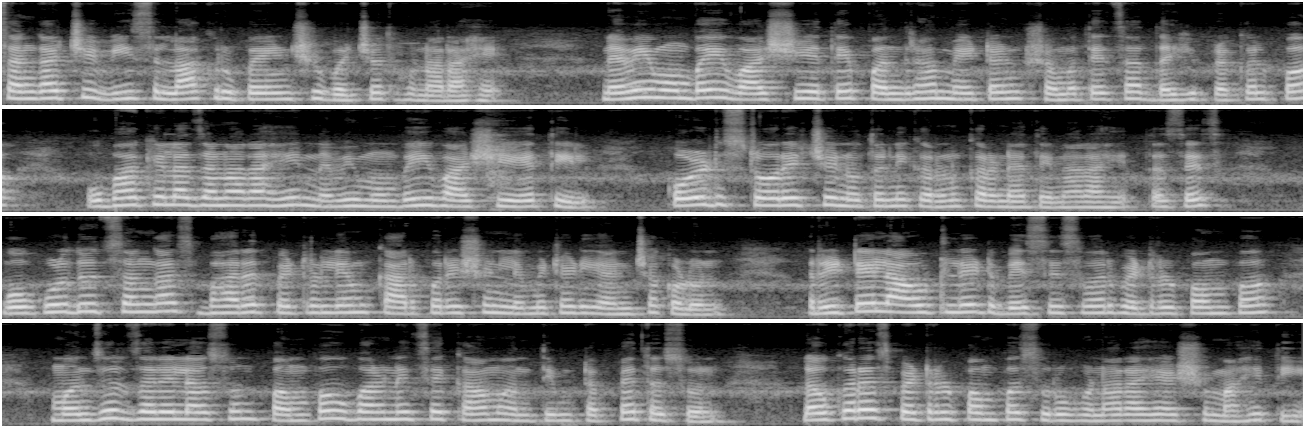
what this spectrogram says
संघाची वीस लाख रुपयांची बचत होणार आहे. नवी मुंबई वाशी येथे पंधरा मेटन क्षमतेचा दही प्रकल्प उभा केला जाणार आहे. नवी मुंबई वाशी येथील कोल्ड स्टोरेजचे नूतनीकरण करण्यात येणार आहे. तसेच गोकुळ दूध संघास भारत पेट्रोलियम कॉर्पोरेशन लिमिटेड यांच्याकडून रिटेल आउटलेट बेसिसवर पेट्रोल पंप मंजूर झालेला असून पंप उभारणीचे काम अंतिम टप्प्यात असून लवकरच पेट्रोल पंप सुरू होणार आहे अशी माहिती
